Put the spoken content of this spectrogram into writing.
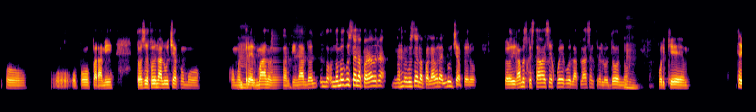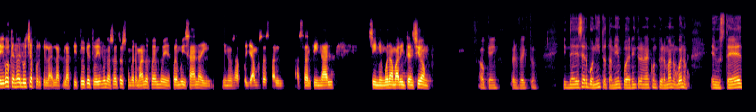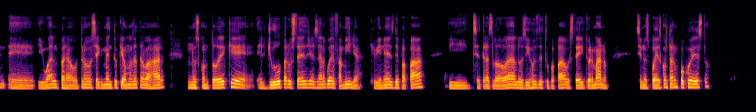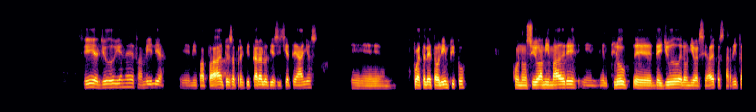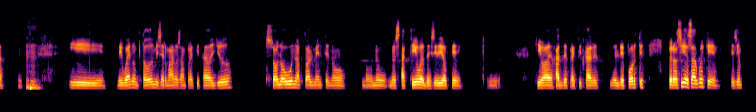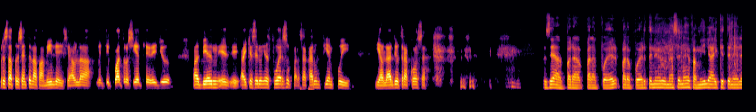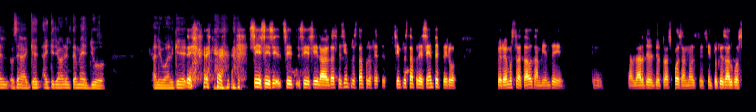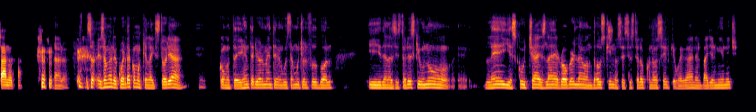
o, o, para mí. Entonces fue una lucha como, como entre hermanos al final. No, no, me gusta la palabra, no me gusta la palabra lucha, pero pero digamos que estaba ese juego en la plaza entre los dos, ¿no? Porque te digo que no es lucha porque la, la, actitud que tuvimos nosotros como hermanos fue muy, fue muy sana y, y, nos apoyamos hasta el, hasta el final sin ninguna mala intención. Ok, perfecto. Debe ser bonito también poder entrenar con tu hermano. Bueno, eh, usted eh, igual para otro segmento que vamos a trabajar nos contó de que el judo para ustedes ya es algo de familia, que viene desde papá y se trasladó a los hijos de tu papá, usted y tu hermano. Si nos puedes contar un poco de esto. Sí, el judo viene de familia. Eh, mi papá empezó a practicar a los 17 años. Fue atleta olímpico. Conoció a mi madre en el club de judo de la Universidad de Costa Rica. y, y, bueno, todos mis hermanos han practicado judo. Solo uno actualmente no, no, no, no está activo, él decidió que, que, iba a dejar de practicar el, deporte, pero sí es algo que, que, siempre está presente en la familia y se habla 24/7 de judo. Más bien eh, eh, hay que hacer un esfuerzo para sacar un tiempo y, y hablar de otra cosa. O sea, para, para, poder, para poder tener una cena de familia hay que tener el, o sea, hay que, hay que llevar el tema de judo. Al igual que... Sí, sí, sí, sí, sí, sí, la verdad es que siempre está, siempre está presente, pero, pero hemos tratado también de, hablar de, de, otras cosas, ¿no? Siento que es algo sano. Claro, eso, eso me recuerda como que la historia, eh, como te dije anteriormente, me gusta mucho el fútbol y de las historias que uno eh, lee y escucha es la de Robert Lewandowski, no sé si usted lo conoce, el que juega en el Bayern Múnich.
